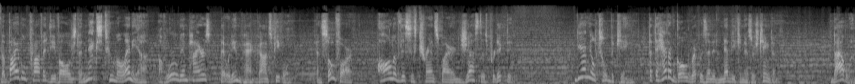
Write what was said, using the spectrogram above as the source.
the Bible prophet divulged the next two millennia of world empires that would impact God's people. And so far, all of this has transpired just as predicted. Daniel told the king that the head of gold represented Nebuchadnezzar's kingdom. Babylon,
